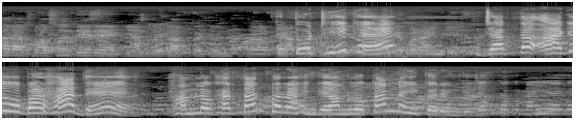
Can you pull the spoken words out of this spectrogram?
आश्वासन दे रहे हैं कि हम लोग आपका जो तो ठीक है जब तक आगे वो बढ़ा दें हम लोग हड़ताल पर रहेंगे हम लोग काम नहीं करेंगे। जब तक नहीं आएगा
